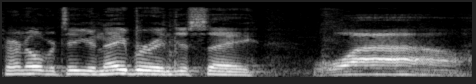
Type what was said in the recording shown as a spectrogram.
Turn over to your neighbor and just say, Wow.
